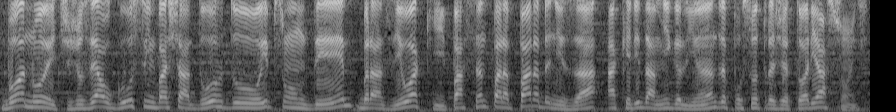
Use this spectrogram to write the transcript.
Boa noite, José Augusto, embaixador do YD Brasil aqui, passando para parabenizar a querida amiga Leandra por sua trajetória e ações.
